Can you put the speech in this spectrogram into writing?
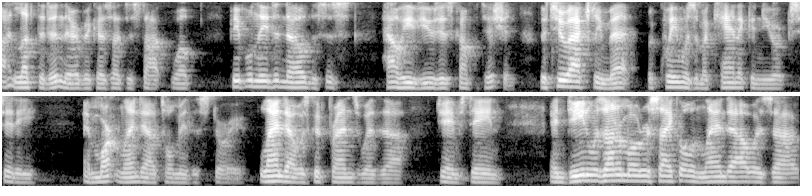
I left it in there because I just thought, well, people need to know this is how he viewed his competition. The two actually met. McQueen was a mechanic in New York City, and Martin Landau told me this story. Landau was good friends with uh, James Dean, and Dean was on a motorcycle, and Landau was, uh,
